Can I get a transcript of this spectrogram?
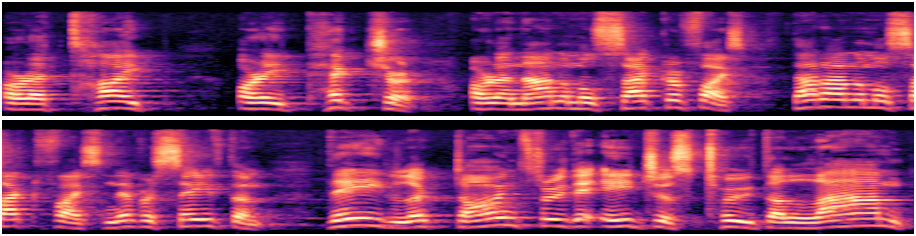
or a type or a picture or an animal sacrifice. That animal sacrifice never saved them. They looked down through the ages to the Lamb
